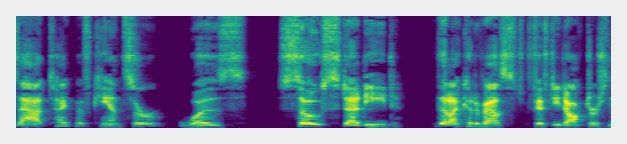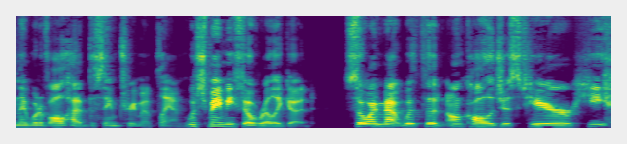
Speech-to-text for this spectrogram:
that type of cancer was so studied that I could have asked 50 doctors and they would have all had the same treatment plan, which made me feel really good. So I met with an oncologist here. He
